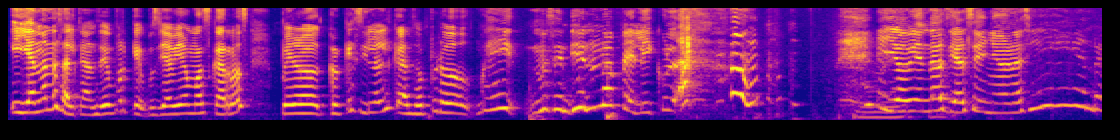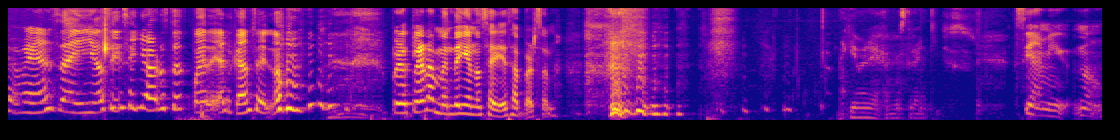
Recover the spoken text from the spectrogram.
Y ya no nos alcancé porque, pues, ya había más carros. Pero creo que sí lo alcanzó. Pero, güey, me sentí en una película. y yo viendo así al señor, así en reversa. Y yo, sí, señor, usted puede, alcáncelo. pero claramente yo no sería esa persona. Aquí manejamos tranquilos. Sí, amigo, no.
